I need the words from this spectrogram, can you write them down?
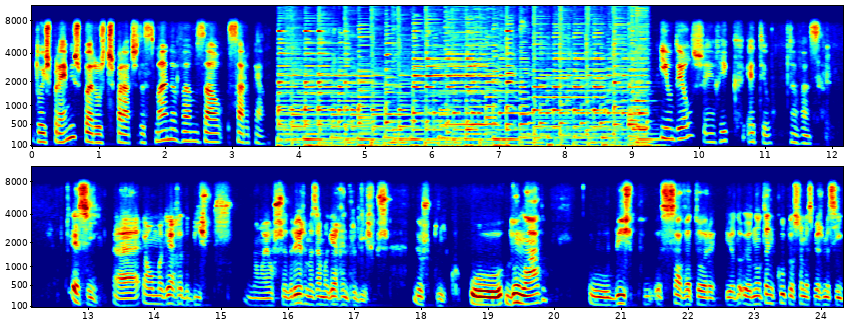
dois prémios para os disparates da semana. Vamos ao Sara Pelli. E um deles, Henrique, é teu. Avança. É assim, eh, é uma guerra de bispos. Não é o xadrez, mas é uma guerra entre bispos. Eu explico. O, de um lado, o bispo Salvatore, eu, eu não tenho culpa, ele chama-se mesmo assim,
